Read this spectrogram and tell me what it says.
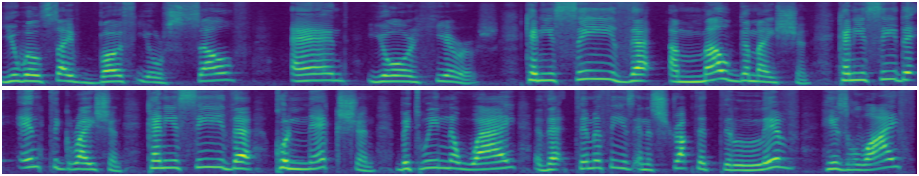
you will save both yourself and your hearers. Can you see the amalgamation? Can you see the integration? Can you see the connection between the way that Timothy is instructed to live his life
